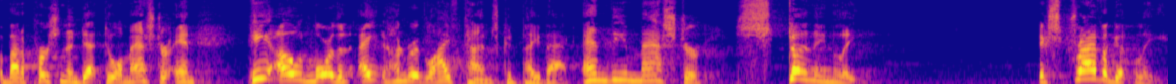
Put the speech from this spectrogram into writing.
about a person in debt to a master, and he owed more than 800 lifetimes could pay back. And the master stunningly, extravagantly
